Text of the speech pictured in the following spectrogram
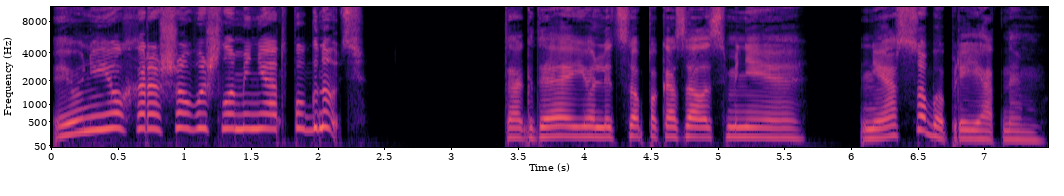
И у нее хорошо вышло меня отпугнуть. Тогда ее лицо показалось мне не особо приятным.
